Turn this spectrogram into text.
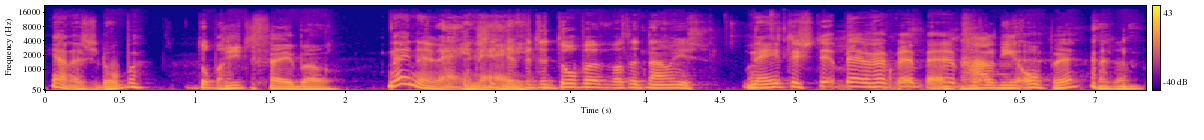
Ja, dat is Dobbe. Dobbe. Niet de Febo. Nee, nee, nee. Ik zit Nee, even te dobben wat het nou is. Nee het is... Eh, eh, eh, Het houdt niet op, hè? Met hem.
